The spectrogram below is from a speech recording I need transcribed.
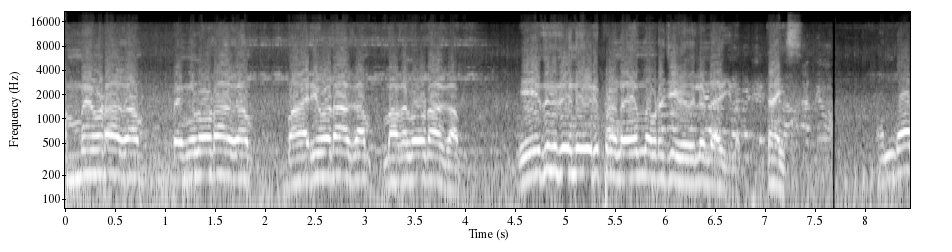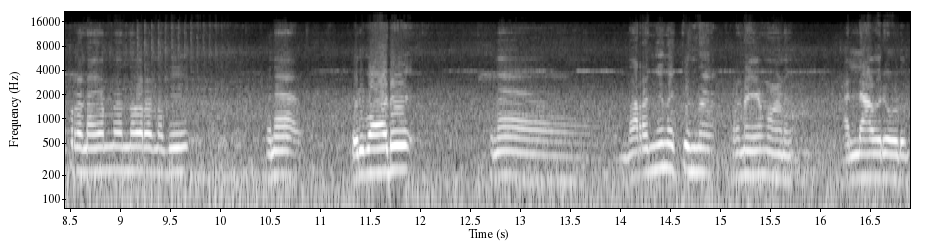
അമ്മയോടാകാം പെങ്ങളോടാകാം ഭാര്യയോടാകാം മകളോടാകാം. ഏത് വിധേന ഒരു പ്രണയം നമ്മുടെ ജീവിതത്തിൽ ഉണ്ടായിരിക്കണം. താങ്ക്സ് എന്റെ പ്രണയം എന്ന് പറയുന്നത് പിന്നെ ഒരുപാട് പിന്നെ നിറഞ്ഞു നിൽക്കുന്ന പ്രണയമാണ് എല്ലാവരോടും.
